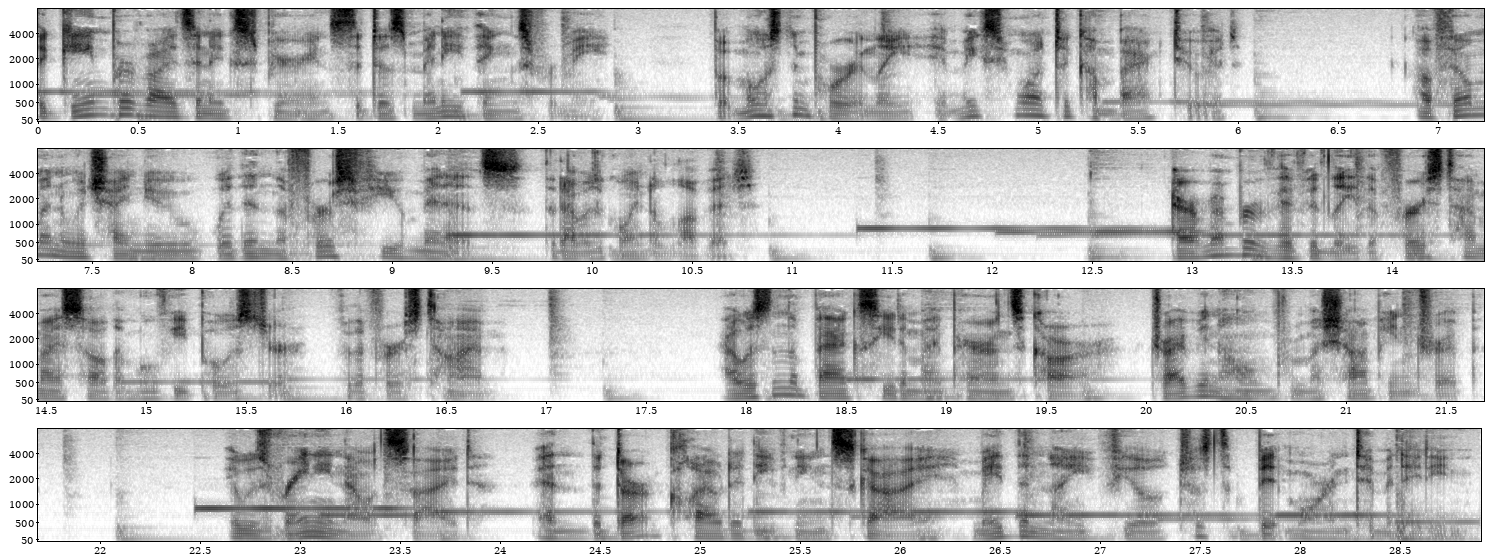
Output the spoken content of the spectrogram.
The game provides an experience that does many things for me, but most importantly, it makes me want to come back to it a film in which I knew within the first few minutes that I was going to love it. I remember vividly the first time I saw the movie poster for the first time. I was in the back seat of my parents' car, driving home from a shopping trip. It was raining outside, and the dark, clouded evening sky made the night feel just a bit more intimidating.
